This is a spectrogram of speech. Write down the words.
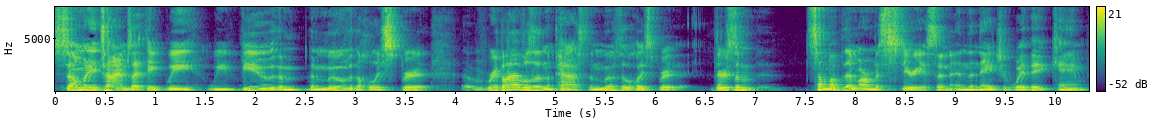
so many times I think we we view the the move of the Holy Spirit, revivals in the past, the moves of the Holy Spirit. There's some some of them are mysterious in, in the nature of way they came,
